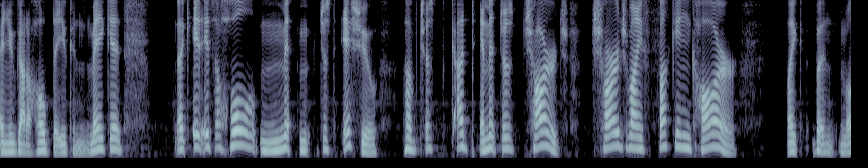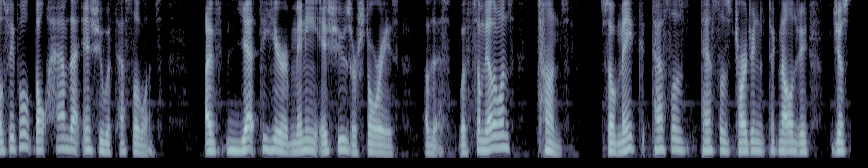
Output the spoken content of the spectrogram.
and you've got to hope that you can make it like it, it's a whole mi- just issue of just god damn it just charge. Charge my fucking car. Like but most people don't have that issue with tesla ones. I've yet to hear many issues or stories of this. With some of the other ones tons. So make tesla's tesla's charging technology just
